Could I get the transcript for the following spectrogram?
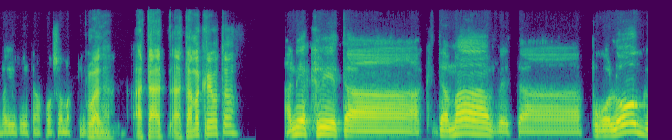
בעברית, אנחנו עכשיו מקליטים. וואלה, אתה, אתה מקריא אותו? אני אקריא את ההקדמה ואת הפרולוג,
